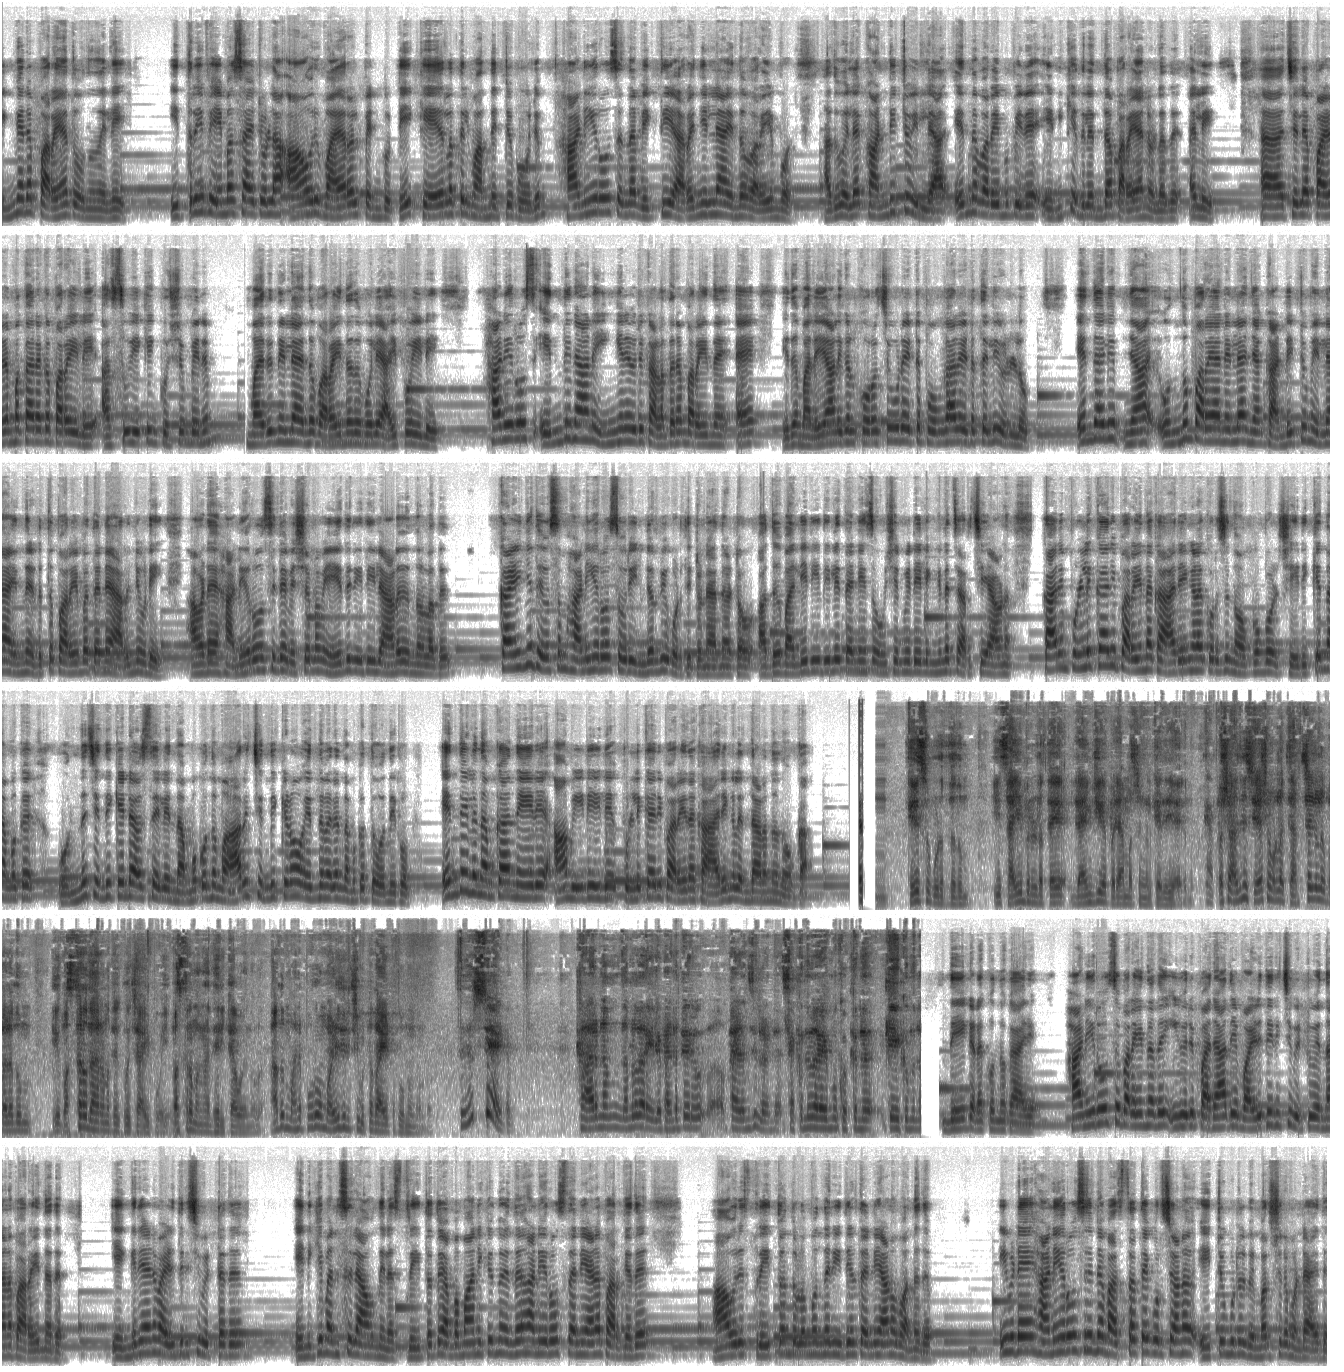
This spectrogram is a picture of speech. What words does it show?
എങ്ങനെ പറയാൻ തോന്നുന്നില്ലേ? ഇത്രയും ഫേമസ് ആയിട്ടുള്ള ആ ഒരു വൈറൽ പെൺകുട്ടി കേരളത്തിൽ വന്നിട്ട് പോലും ഹണി റോസ് എന്ന വ്യക്തിയെ അറിഞ്ഞില്ല എന്ന് പറയുമ്പോൾ അതുമല്ല കണ്ടിട്ടുമില്ല എന്ന് പറയുമ്പോൾ പിന്നെ എനിക്ക് ഇതിൽ എന്താ പറയാനുള്ളത് അല്ലേ? ചില പഴമക്കാരൊക്കെ പറയില്ലേ അസൂയക്കും കുശുമ്പിനും മരുന്നില്ല എന്ന് പറയുന്നത് പോലെ ആയിപ്പോയില്ലേ? ഹണി റോസ് എന്തിനാണ് ഇങ്ങനെ ഒരു കളതരം പറയുന്നത് ഏ ഇത് മലയാളികൾ കുറച്ചുകൂടെ ഇട്ട് പൊങ്കാല ഇടത്തല്ലേ ഉള്ളൂ. എന്തായാലും ഞാൻ ഒന്നും പറയാനില്ല ഞാൻ കണ്ടിട്ടുമില്ല എന്ന് എടുത്തു പറയുമ്പോൾ തന്നെ അറിഞ്ഞൂടെ അവിടെ ഹണി റോസിന്റെ വിഷമം ഏത് രീതിയിലാണ് എന്നുള്ളത്. കഴിഞ്ഞ ദിവസം ഹണി റോസ് ഒരു ഇന്റർവ്യൂ കൊടുത്തിട്ടുണ്ടായിരുന്നു കേട്ടോ. അത് വലിയ രീതിയിൽ തന്നെ സോഷ്യൽ മീഡിയയിൽ ഇങ്ങനെ ചർച്ചയാണ്. കാര്യം പുള്ളിക്കാരി പറയുന്ന കാര്യങ്ങളെ കുറിച്ച് നോക്കുമ്പോൾ ശരിക്കും നമുക്ക് ഒന്ന് ചിന്തിക്കേണ്ട അവസ്ഥയില്ലേ? നമുക്കൊന്ന് മാറി ചിന്തിക്കണോ എന്ന് വരെ നമുക്ക് തോന്നിപ്പോകും എന്തായാലും നമുക്ക് ആ നേരെ ആ വീഡിയോയിൽ പുള്ളിക്കാരി പറയുന്ന കാര്യങ്ങൾ എന്താണെന്ന് നോക്കാം. കേസ് കൊടുത്തതും ഈ സൈബർ ഇടത്തെ ലൈംഗിക പരാമർശങ്ങൾക്കെതിരെയായിരുന്നു. പക്ഷെ അതിനുശേഷമുള്ള ചർച്ചകൾ പലതും ഈ വസ്ത്രധാരണത്തെ കുറിച്ചായി പോയി വസ്ത്രം അങ്ങനെ ധരിക്കാവോ എന്നുള്ളത്. അത് മനഃപൂർവം വഴിതിരിച്ചു വിട്ടതായിട്ട് തോന്നുന്നുണ്ട്? തീർച്ചയായിട്ടും. കാരണം നമ്മൾ പറയില്ല പണ്ടത്തെ ഒരു പഴഞ്ചിലുണ്ട് ചക്കെന്ന് പറയുമ്പോൾ കൊക്കെന്ന് കേൾക്കുമ്പോൾ ദേ കിടക്കുന്ന കാര്യം. ഹണി റോസ് പറയുന്നത് ഈ ഒരു പരാതി വഴിതിരിച്ചു വിട്ടു എന്നാണ് പറയുന്നത്. എങ്ങനെയാണ് വഴിതിരിച്ചു വിട്ടത്? എനിക്ക് മനസ്സിലാവുന്നില്ല. സ്ത്രീത്വത്തെ അപമാനിക്കുന്നു എന്ന് ഹണി റോസ് തന്നെയാണ് പറഞ്ഞത്. ആ ഒരു സ്ത്രീത്വം തുളുമ്പുന്ന രീതിയിൽ തന്നെയാണോ വന്നത്? ഇവിടെ ഹണി റോസിന്റെ വസ്ത്രത്തെ കുറിച്ചാണ് ഏറ്റവും കൂടുതൽ വിമർശനം ഉണ്ടായത്.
